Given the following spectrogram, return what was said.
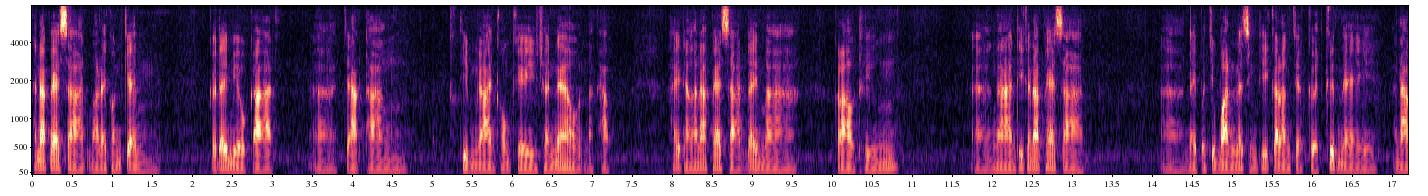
คณะแพทยศาสตร์มาลัยขอนแก่น ก็ได้มีโอกาสจากทางทีมงานของ KU Channel นะครับ ให้ทางคณะแพทยศาสตร์ได้มากล่าวถึงงานที่คณะแพทยศาสตร์ในปัจจุบันและสิ่งที่กำลังจะเกิดขึ้นในอนา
